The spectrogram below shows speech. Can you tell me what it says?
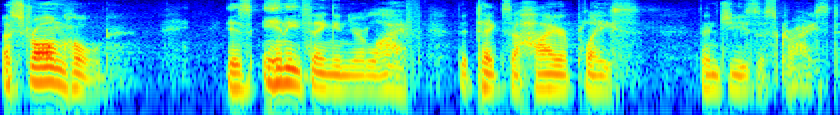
a stronghold, is anything in your life that takes a higher place than Jesus Christ.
